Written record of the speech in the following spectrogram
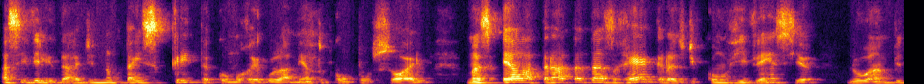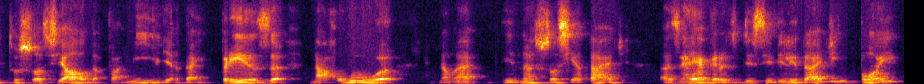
A civilidade não está escrita como regulamento compulsório, mas ela trata das regras de convivência no âmbito social da família, da empresa, na rua, não é? E na sociedade. As regras de civilidade impõem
